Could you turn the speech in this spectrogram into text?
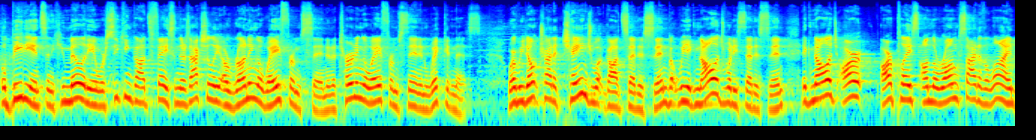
obedience and humility and we're seeking God's face, and there's actually a running away from sin and a turning away from sin and wickedness, where we don't try to change what God said is sin, but we acknowledge what He said is sin, acknowledge our, our place on the wrong side of the line,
